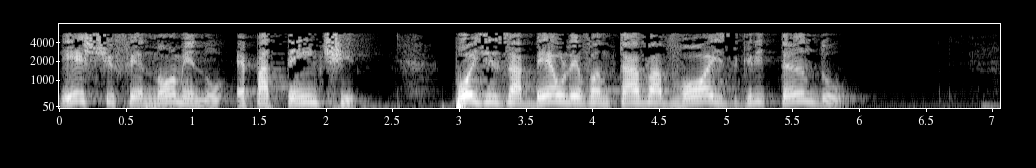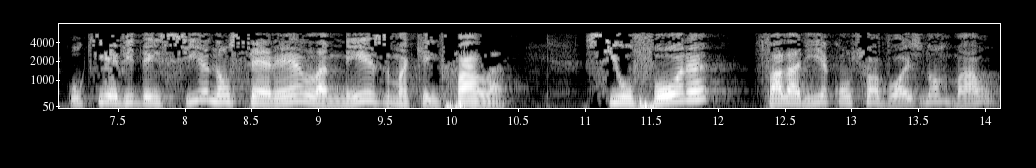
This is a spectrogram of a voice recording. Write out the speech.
Este fenômeno é patente, pois Isabel levantava a voz gritando, o que evidencia não ser ela mesma quem fala. Se o fora, falaria com sua voz normal.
